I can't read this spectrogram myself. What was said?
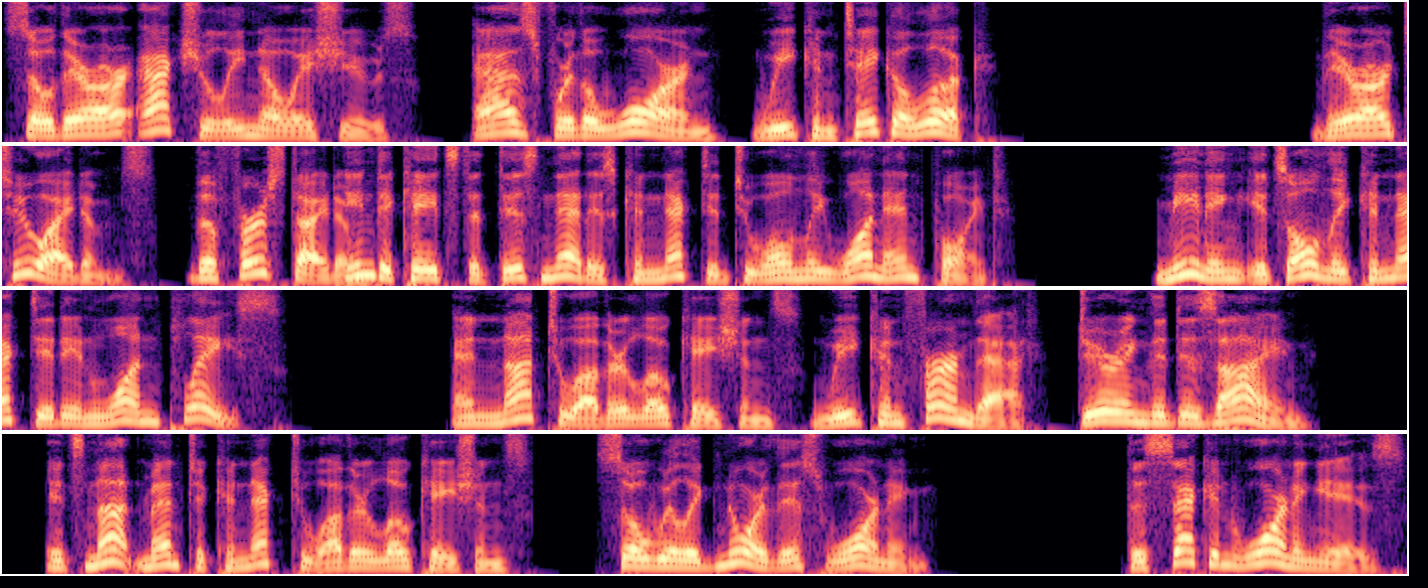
So there are actually no issues. As for the warn, we can take a look there are two items. The first item indicates that this net is connected to only one endpoint, meaning it's only connected in one place and not to other locations. We confirm that during the design. It's not meant to connect to other locations, so we'll ignore this warning. The second warning is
